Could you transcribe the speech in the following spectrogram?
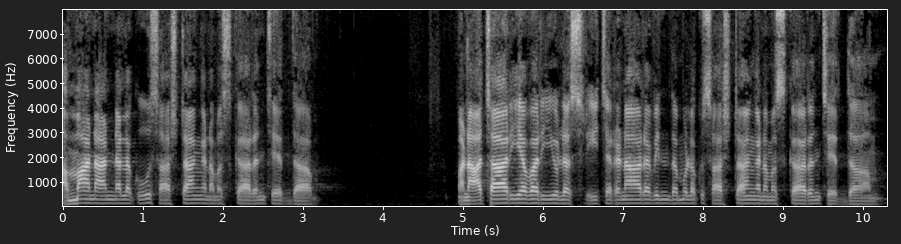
అమ్మా నాన్నలకు సాష్టాంగ నమస్కారం చేద్దాం. మన ఆచార్యవర్యుల శ్రీచరణారవిందములకు సాష్టాంగ నమస్కారం చేద్దాం.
